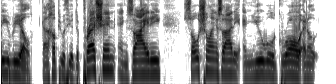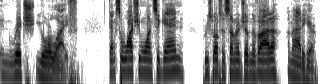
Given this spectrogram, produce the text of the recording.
Be real That'll help you with your depression, anxiety, social anxiety, and you will grow and it'll enrich your life. Thanks for watching once again. Bruce Wilson, Sunridge of Nevada. I'm out of here.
